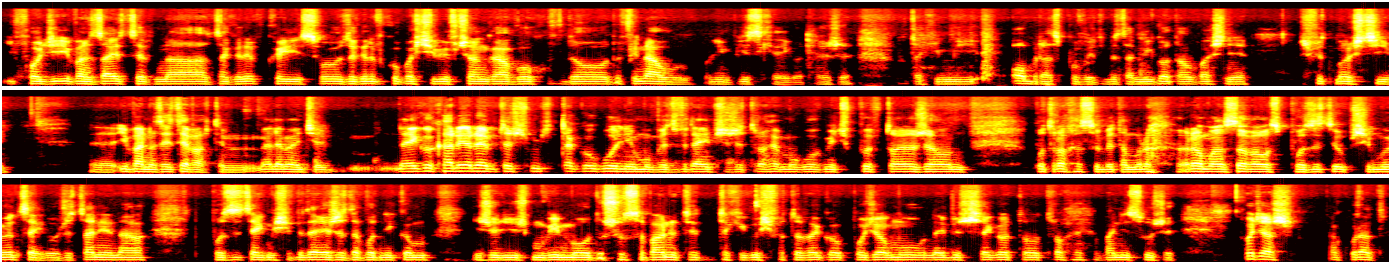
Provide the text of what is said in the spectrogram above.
i wchodzi Iwan Zajcew na zagrywkę i swoją zagrywką właściwie wciąga Włochów do, do finału olimpijskiego, także to taki mi obraz powiedzmy zamigotał właśnie świetności Iwana Zajcewa w tym elemencie. Na jego karierę też tak ogólnie mówiąc, wydaje mi się, że trochę mogło mieć wpływ to, że on po trochę sobie tam romansował z pozycją przyjmującego. Rzucanie na pozycjach mi się wydaje, że zawodnikom, jeżeli już mówimy o doszusowaniu takiego światowego poziomu najwyższego, to trochę chyba nie służy. Chociaż akurat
